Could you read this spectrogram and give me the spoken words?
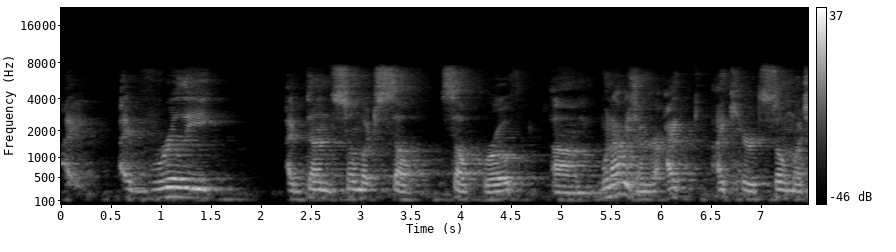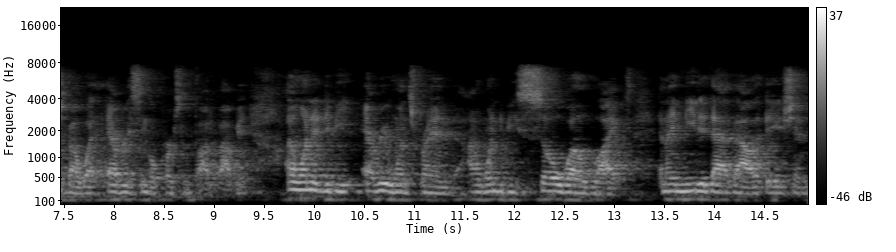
I, I've really, I've done so much self, self growth um, when I was younger, I, I cared so much about what every single person thought about me. I wanted to be everyone's friend. I wanted to be so well liked, and I needed that validation.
